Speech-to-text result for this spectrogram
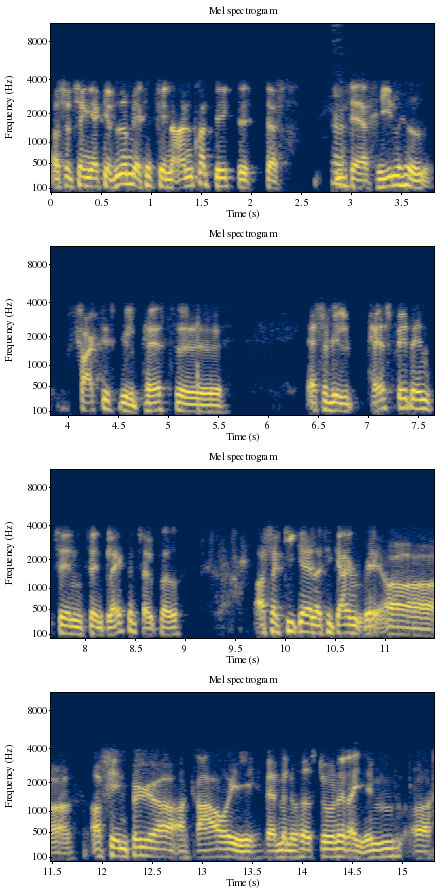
Og så tænkte jeg, jeg vide, om jeg kan finde andre digte, der ja. i deres helhed faktisk ville passe, øh, altså ville passe fedt ind til en, til en black metal-plade. Og så gik jeg ellers i gang med at, at finde bøger og grave i, hvad man nu havde stående derhjemme. Og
